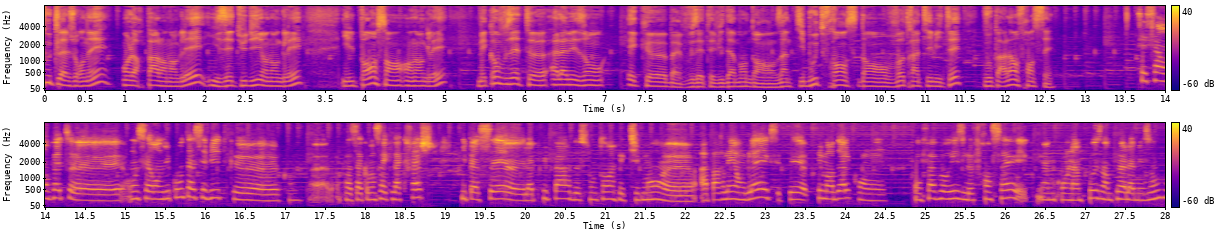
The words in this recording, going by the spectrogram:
toute la journée, on leur parle en anglais, ils étudient en anglais, ils pensent en, anglais. Mais quand vous êtes euh, à la maison et que bah, vous êtes évidemment dans un petit bout de France, dans votre intimité, vous parlez en français. C'est ça, en fait, euh, on s'est rendu compte assez vite que, euh, euh, enfin, ça a commencé avec la crèche, qui passait la plupart de son temps effectivement à parler anglais et que c'était primordial qu'on favorise le français et même qu'on l'impose un peu à la maison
